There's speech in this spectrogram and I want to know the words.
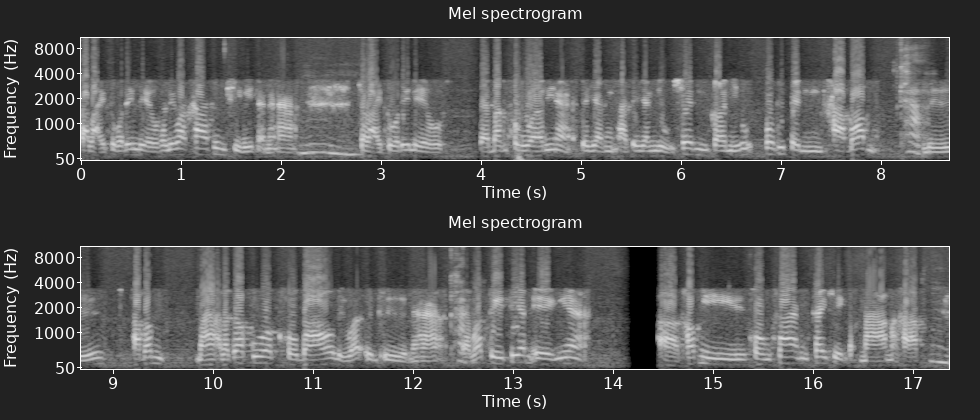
สลายตัวได้เร็วเขาเรียกว่าค่าครึ่งชีวิตอะนะฮะ อืมสลายตัวได้เร็ว แต่บางตัวเนี่ยจะยังอาจจะยังอยู่เช่น กรณีพวกที่เป็นคาร์บอน ค่ะ หรือ คาร์บอนนะฮะแล้วก็พวกโคบอลต์หรือว่าอื่นๆนะฮะค่ะ แต่ว่าตรีเตียมเองเนี่ยเอ่อเขามีโครงสร้างใกล้เคียงกับน้ำอะครับ อืม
